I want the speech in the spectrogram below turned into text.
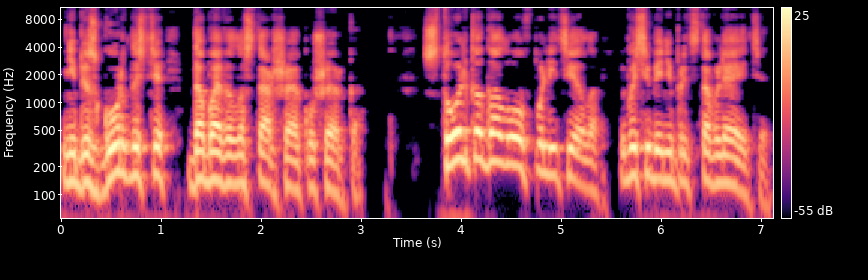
Не без гордости добавила старшая акушерка. Столько голов полетело, вы себе не представляете.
